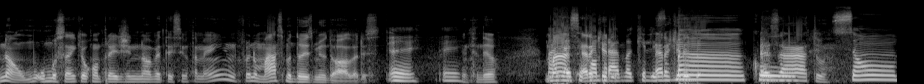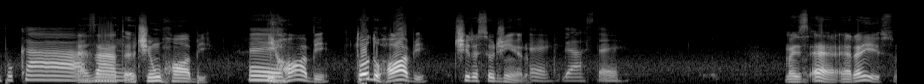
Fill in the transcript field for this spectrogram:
Não, o Mustang que eu comprei de 95 também foi no máximo 2 mil dólares. É, é. Entendeu? Mas, aí você comprava aqueles aquele- bancos, Exato, som pro carro. exato. Eu tinha um hobby. É. E hobby, todo hobby tira seu dinheiro. É, gasta, é. Mas é, era isso.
